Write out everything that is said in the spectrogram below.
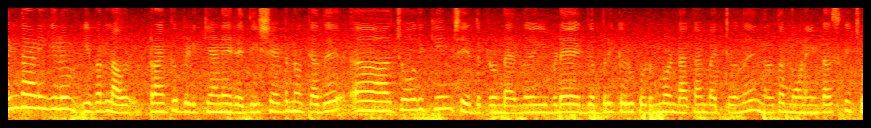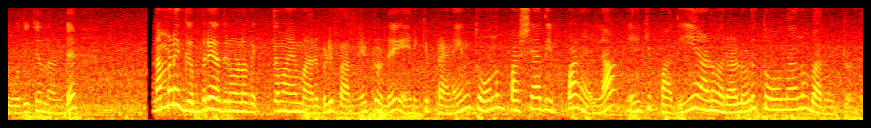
എന്താണെങ്കിലും ഇവർ ലവ് ട്രാക്ക് പിടിക്കുകയാണെങ്കിൽ രതീഷ് ചേട്ടനൊക്കെ അത് ചോദിക്കുകയും ചെയ്തിട്ടുണ്ടായിരുന്നു. ഇവിടെ ഗബ്രിക്ക് ഒരു കുടുംബം ഉണ്ടാക്കാൻ പറ്റുമെന്ന് ഇന്നലത്തെ മോർണിംഗ് ടാസ്ക് ചോദിക്കുന്നുണ്ട്. നമ്മുടെ ഗബ്രി അതിനുള്ള വ്യക്തമായ മറുപടി പറഞ്ഞിട്ടുണ്ട്. എനിക്ക് പ്രണയം തോന്നും പക്ഷേ അത് ഇപ്പോഴല്ല എനിക്ക് പതിയാണ് ഒരാളോട് തോന്നുന്നതെന്നും പറഞ്ഞിട്ടുണ്ട്.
